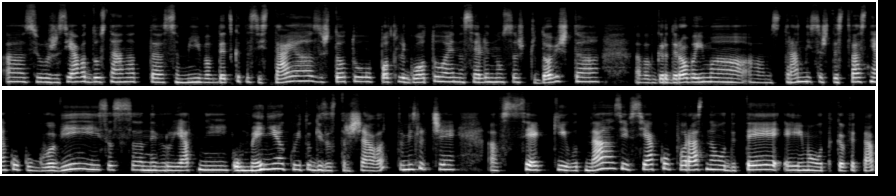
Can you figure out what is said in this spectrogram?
а, се ужасяват да останат а, сами в детската си стая, защото под леглото е населено с чудовища. А, в гардероба има а, странни същества с няколко глави и с а, невероятни умения, които ги застрашават. Мисля, че а, всеки от нас и всяко пораснало дете е имало такъв етап.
